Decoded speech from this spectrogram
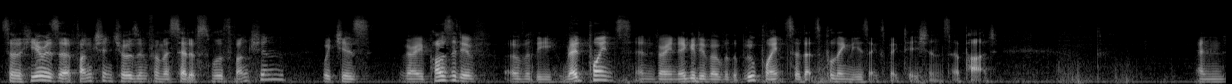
So here is a function chosen from a set of smooth functions, which is very positive over the red points and very negative over the blue points, so that's pulling these expectations apart. And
